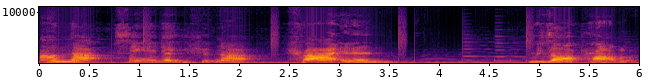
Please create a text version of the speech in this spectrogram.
I'm not saying that you should not try and resolve problems.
